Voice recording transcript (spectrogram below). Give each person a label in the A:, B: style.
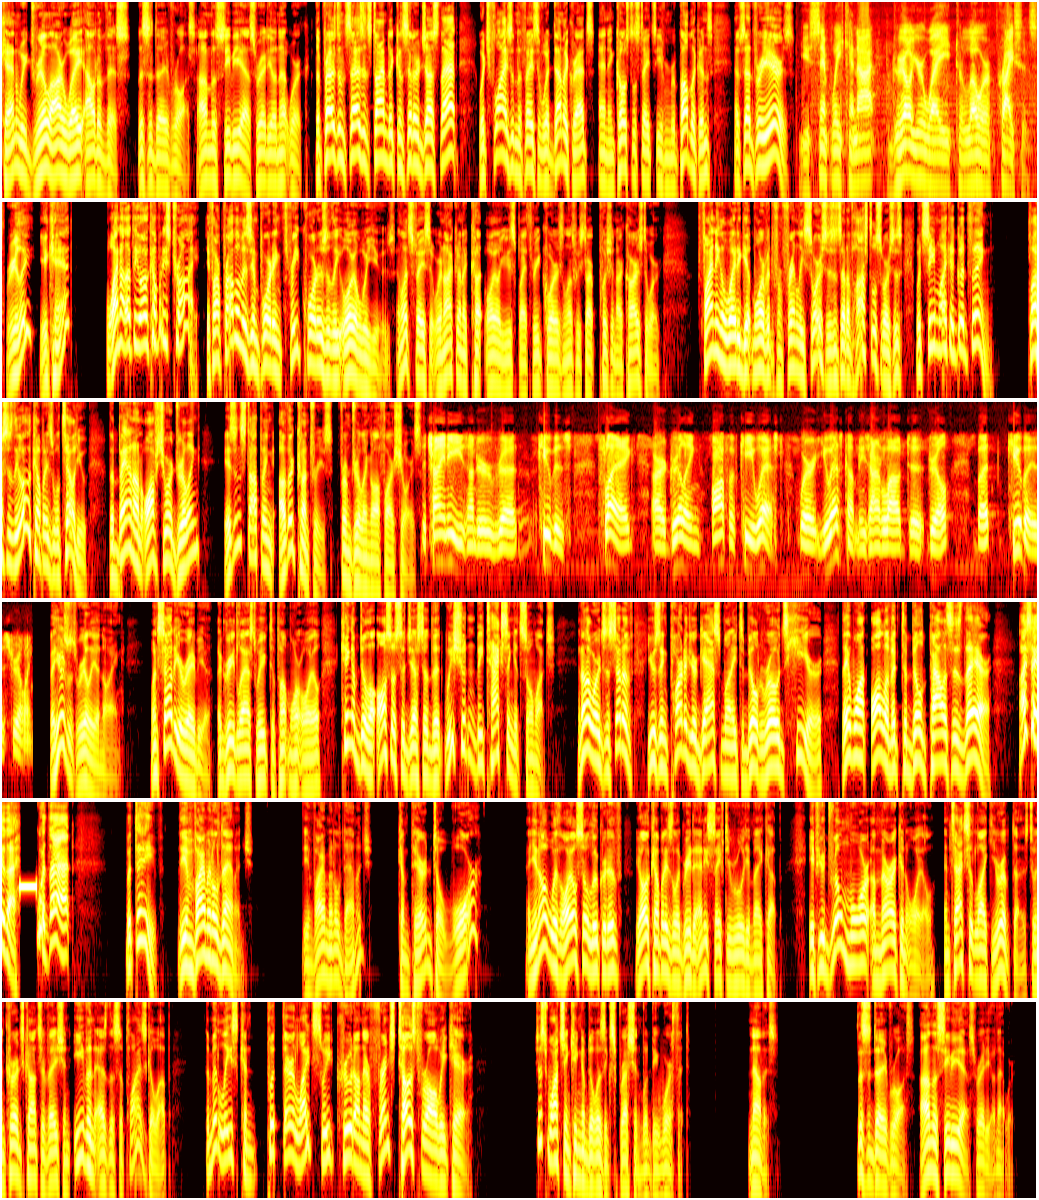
A: Can we drill our way out of this? This is Dave Ross on the CBS Radio Network. The president says it's time to consider just that, which flies in the face of what Democrats, and in coastal states even Republicans, have said for years.
B: You simply cannot drill your way to lower prices.
A: Really? You can't? Why not let the oil companies try? If our problem is importing three quarters of the oil we use, and let's face it, we're not going to cut oil use by three quarters unless we start pushing our cars to work. Finding a way to get more of it from friendly sources instead of hostile sources would seem like a good thing. Plus, as the oil companies will tell you, the ban on offshore drilling isn't stopping other countries from drilling off our shores.
C: The Chinese, under uh, Cuba's flag, are drilling off of Key West, where U.S. companies aren't allowed to drill, but Cuba is drilling.
A: But here's what's really annoying. When Saudi Arabia agreed last week to pump more oil, King Abdullah also suggested that we shouldn't be taxing it so much. In other words, instead of using part of your gas money to build roads here, they want all of it to build palaces there. I say the with that. But Dave, the environmental damage. The environmental damage compared to war? And you know, with oil so lucrative, the oil companies will agree to any safety rule you make up. If you drill more American oil and tax it like Europe does to encourage conservation, even as the supplies go up, the Middle East can put their light sweet crude on their French toast for all we care. Just watching King Abdullah's expression would be worth it. Now, this. This is Dave Ross on the CBS Radio Network.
